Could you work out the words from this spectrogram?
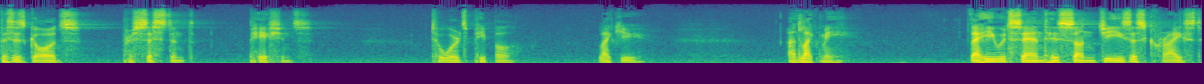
This is God's persistent patience towards people like you and like me. That he would send his son, Jesus Christ,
